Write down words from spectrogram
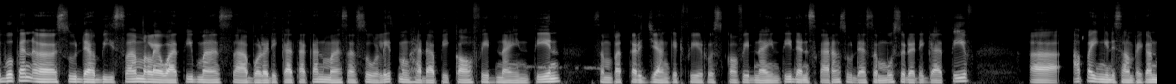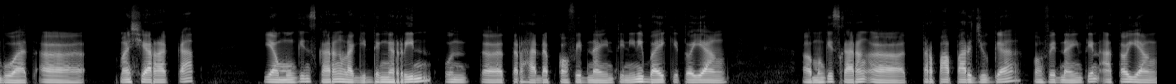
Ibu kan, eee, sudah bisa melewati masa boleh dikatakan masa sulit menghadapi COVID-19, sempat terjangkit virus COVID-19 dan sekarang sudah sembuh, sudah negatif. Eee, apa yang ingin disampaikan buat, eee, masyarakat yang mungkin sekarang lagi dengerin unt eee, terhadap COVID-19 ini baik itu yang, eee, mungkin sekarang, eee, terpapar juga COVID-19 atau yang,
